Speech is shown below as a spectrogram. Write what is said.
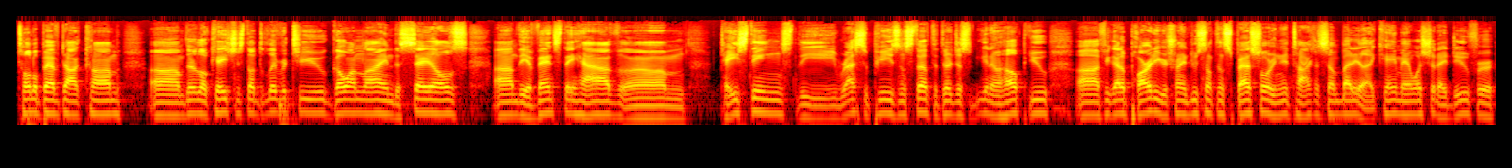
TotalBev.com. Um, their locations they'll deliver to you. Go online, the sales, um, the events they have. Um, tastings, the recipes and stuff that they're just, you know, help you. Uh, if you got a party, you're trying to do something special, or you need to talk to somebody like, hey, man, what should I do for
